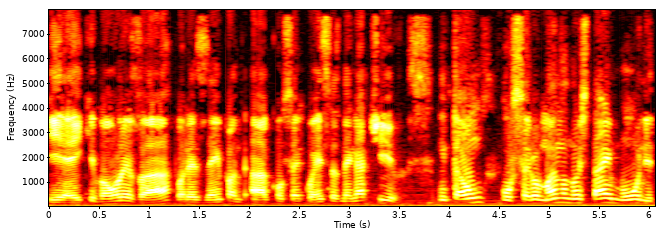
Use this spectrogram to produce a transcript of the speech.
E é aí que vão levar, por exemplo, a, consequências negativas. Então, o ser humano não está imune,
